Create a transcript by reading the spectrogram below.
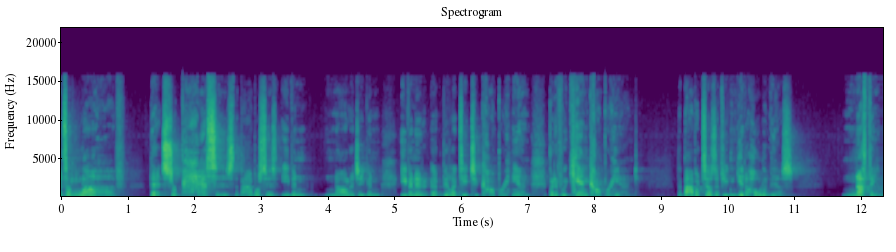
it's a love that surpasses, the Bible says, even knowledge, even, even an ability to comprehend. But if we can comprehend, the Bible tells us if you can get a hold of this, nothing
